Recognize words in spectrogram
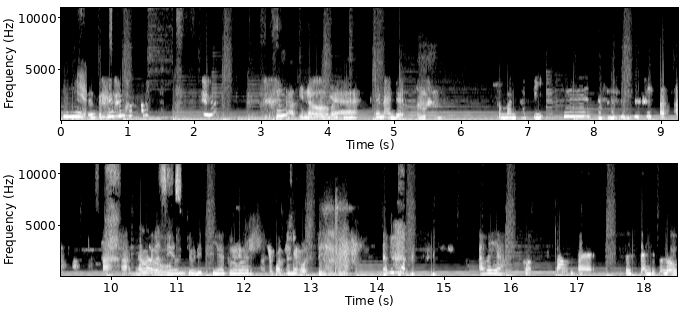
Iya. Saat ini Oh, ya. Kan ada teman tapi Kenapa sih? oh, julidnya keluar. Pakai pastinya roasting. tapi kok apa ya kok sampai sustain gitu loh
